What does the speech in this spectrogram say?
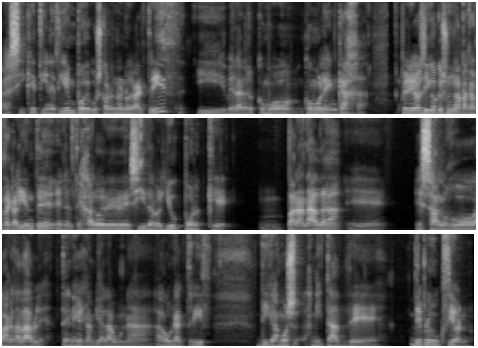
Así que tiene tiempo de buscar una nueva actriz y ver a ver cómo, cómo le encaja. Pero ya os digo que es una patata caliente en el tejado de CW porque mm, para nada eh, es algo agradable tener que cambiar a una, a una actriz, digamos, a mitad de, de producción,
